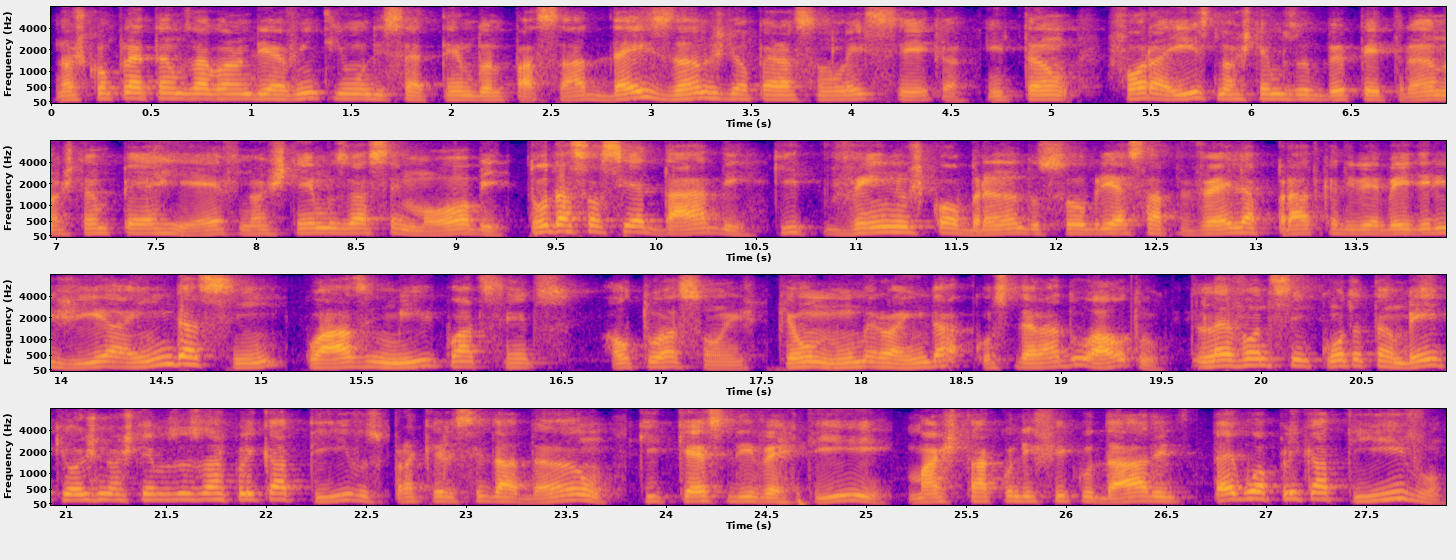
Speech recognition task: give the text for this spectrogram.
Nós completamos agora no dia 21 de setembro do ano passado 10 anos de operação lei seca. Então, fora isso, nós temos o BPTran, nós temos PRF, nós temos a CEMOB, toda a sociedade que vem nos cobrando sobre essa velha prática de beber e dirigir, ainda assim, quase 1.400 autuações, que é um número ainda considerado alto. Levando-se em conta também que hoje nós temos os aplicativos para aquele cidadão que quer se divertir, mas está com dificuldade, pega o aplicativo,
